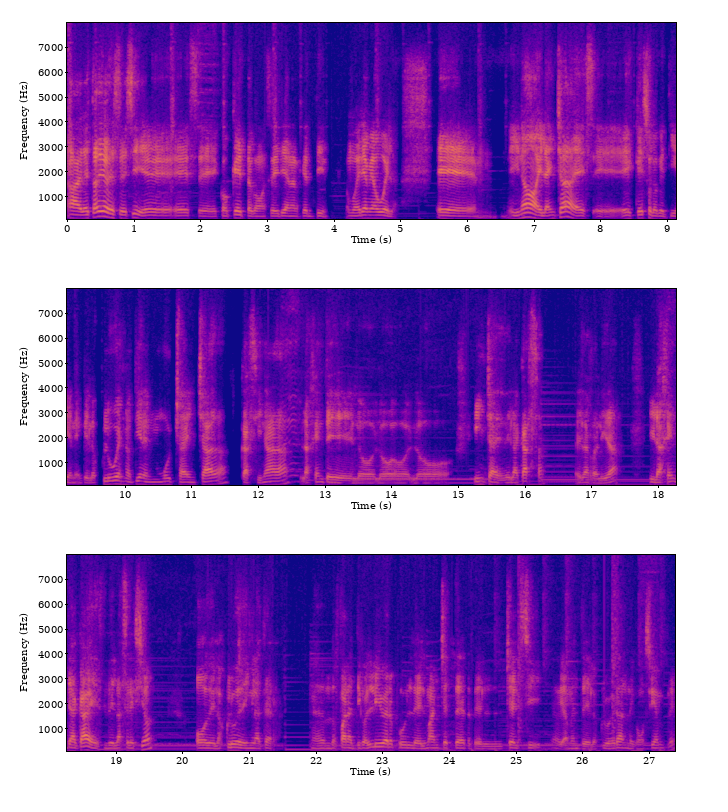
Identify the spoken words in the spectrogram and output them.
Ah, el estadio es, sí, es, eh, coqueto, como se diría en Argentina, como diría mi abuela. Eh, y no, y la hinchada es, eh, es, que eso es lo que tiene, que los clubes no tienen mucha hinchada, casi nada. La gente lo, lo, hincha desde la casa, es la realidad. Y la gente acá es de la selección o de los clubes de Inglaterra. Los fanáticos del Liverpool, del Manchester, del Chelsea, obviamente de los clubes grandes, como siempre.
